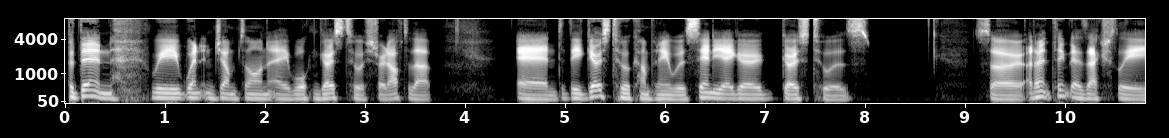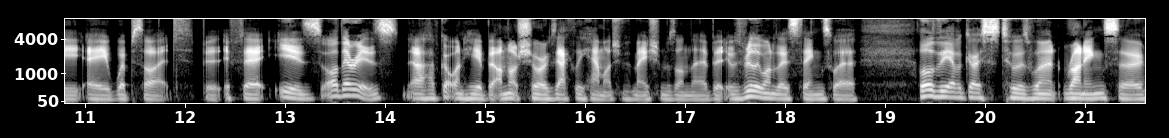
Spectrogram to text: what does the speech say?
but then we went and jumped on a walking ghost tour straight after that, and the ghost tour company was San Diego Ghost Tours. So I don't think there's actually a website, but if there is, oh, there is. Uh, I've got one here, but I'm not sure exactly how much information was on there. But it was really one of those things where a lot of the other ghost tours weren't running, so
